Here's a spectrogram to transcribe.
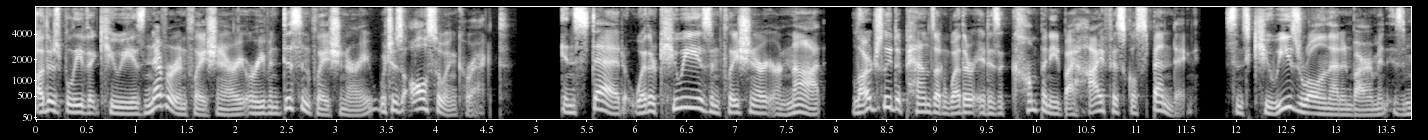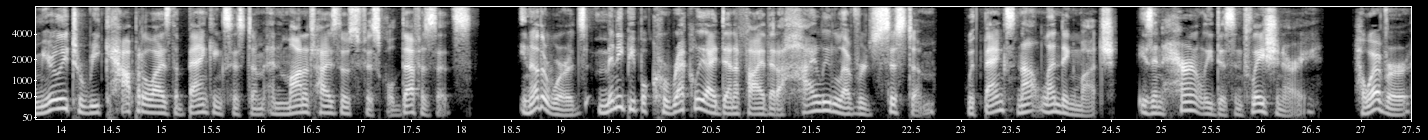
Others believe that QE is never inflationary or even disinflationary, which is also incorrect. Instead, whether QE is inflationary or not largely depends on whether it is accompanied by high fiscal spending, since QE's role in that environment is merely to recapitalize the banking system and monetize those fiscal deficits. In other words, many people correctly identify that a highly leveraged system, with banks not lending much, is inherently disinflationary. However,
